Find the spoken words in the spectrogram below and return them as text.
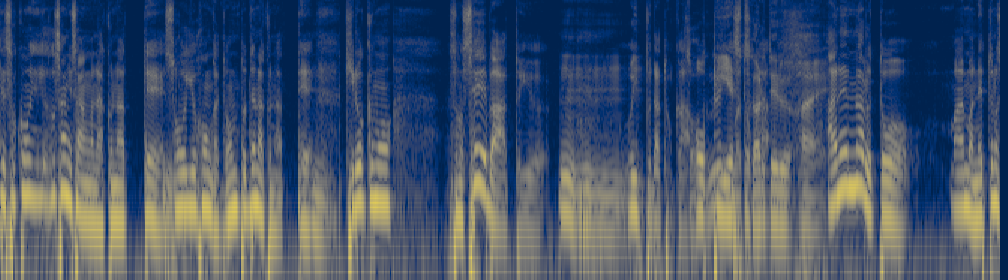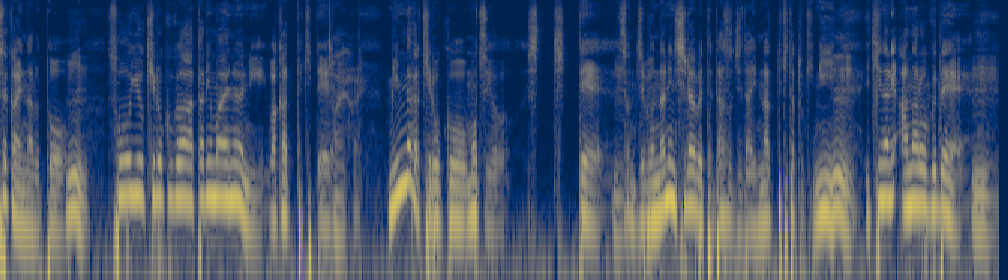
でそこに宇佐美さんが亡くなってそういう本がどんと出なくなってうん。記録もそのセーバーというウィップだとか OPS 今とか。あれになると、まあ、今ネットの世界になると、うんそういう記録が当たり前のように分かってきて、はいはい。みんなが記録を持つようし知って、うん。その自分なりに調べて出す時代になってきた時に、うん。いきなりアナログで、うん。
